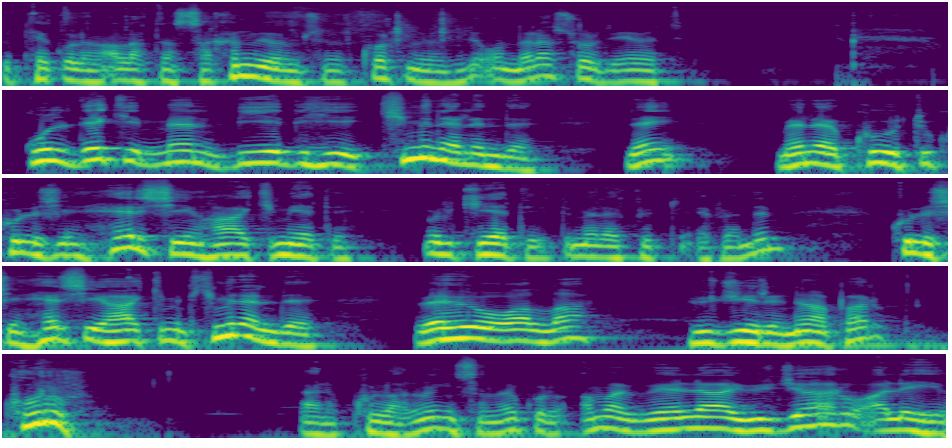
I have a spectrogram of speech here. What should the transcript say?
bu tek olan Allah'tan sakınmıyor musunuz? Korkmuyor musunuz? Onlara sor diyor. Evet. Kul de ki men biyedihi kimin elinde? Ne? Melekutu kulli şeyin her şeyin hakimiyeti, mülkiyeti, melekut efendim. Kulli şeyin her şeyin hakimiyeti kimin elinde? Ve hu Allah yüciri ne yapar? Korur. Yani kullarını insanları korur. Ama vela yücaru aleyhi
